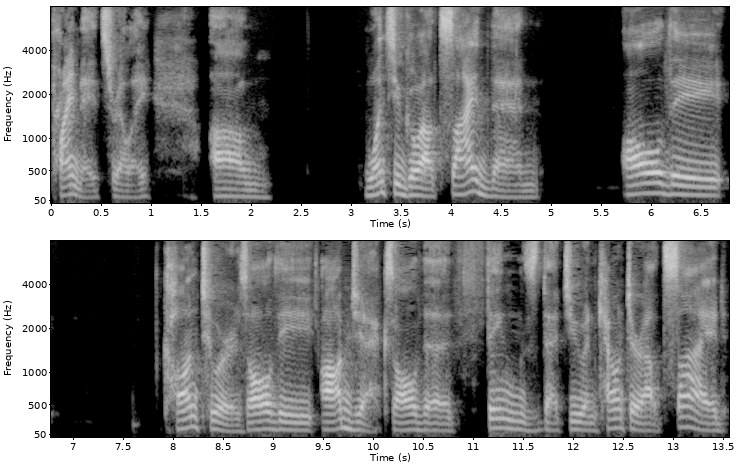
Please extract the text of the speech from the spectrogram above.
primates, really, um, once you go outside, then all the contours, all the objects, all the things that you encounter outside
